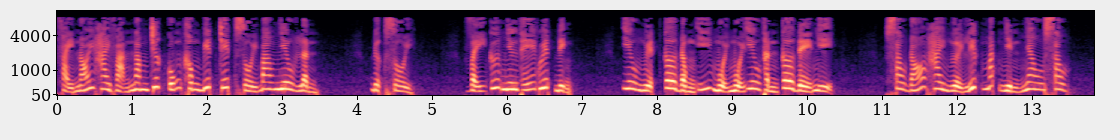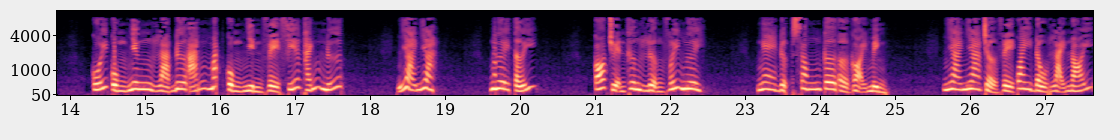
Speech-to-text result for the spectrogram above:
phải nói hai vạn năm trước cũng không biết chết rồi bao nhiêu lần. được rồi. vậy cứ như thế quyết định. yêu nguyệt cơ đồng ý muội muội yêu thần cơ đề nghị. sau đó hai người liếc mắt nhìn nhau sau. cuối cùng nhưng là đưa áng mắt cùng nhìn về phía thánh nữ. nhà nhà, ngươi tới. có chuyện thương lượng với ngươi nghe được song cơ ở gọi mình. nha nha trở về quay đầu lại nói.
